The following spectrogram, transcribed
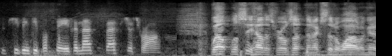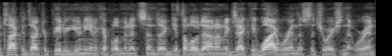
the keeping people safe, and that's that's just wrong. Well, we'll see how this rolls out in the next little while. We're going to talk to Dr. Peter Jüni in a couple of minutes and uh, get the lowdown on exactly why we're in the situation that we're in.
